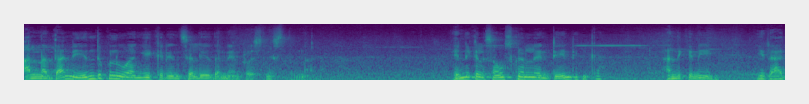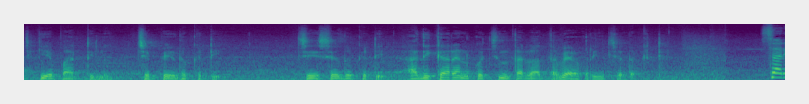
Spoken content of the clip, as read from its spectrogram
అన్నదాన్ని ఎందుకు నువ్వు అంగీకరించలేదని నేను ప్రశ్నిస్తున్నాను. ఎన్నికల సంస్కరణలు అంటే ఏంటి ఇంకా? అందుకని ఈ రాజకీయ పార్టీలు చెప్పేదొకటి చేసేదొకటి అధికారానికి వచ్చిన తర్వాత వ్యవహరించేదొకటి. సార్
